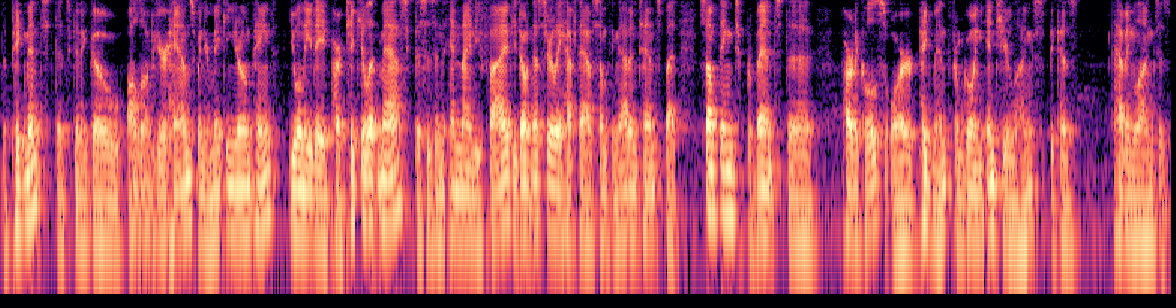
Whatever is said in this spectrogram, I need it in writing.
the pigment that's going to go all over your hands when you're making your own paint. You will need a particulate mask. This is an N95. You don't necessarily have to have something that intense, but something to prevent the particles or pigment from going into your lungs because having lungs is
